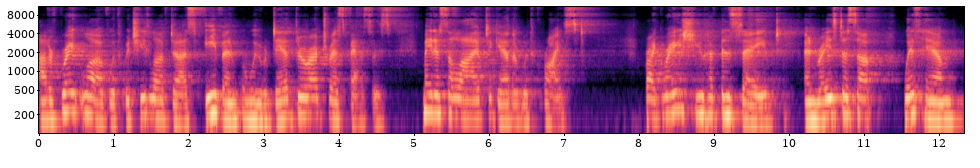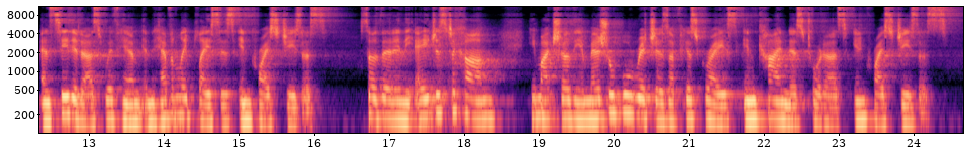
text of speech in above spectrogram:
out of great love with which He loved us, even when we were dead through our trespasses, made us alive together with Christ. By grace you have been saved, and raised us up with Him, and seated us with Him in heavenly places in Christ Jesus, so that in the ages to come, he might show the immeasurable riches of his grace in kindness toward us in Christ Jesus.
